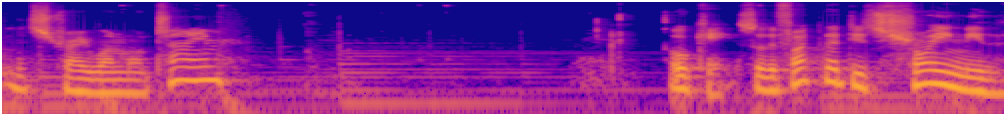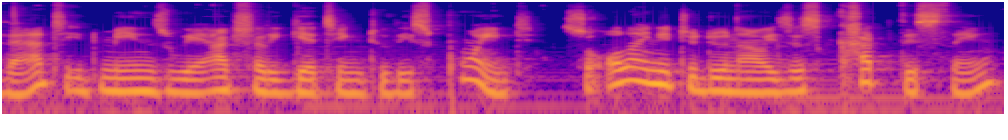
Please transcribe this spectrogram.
let's try one more time okay so the fact that it's showing me that it means we're actually getting to this point so all I need to do now is just cut this thing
